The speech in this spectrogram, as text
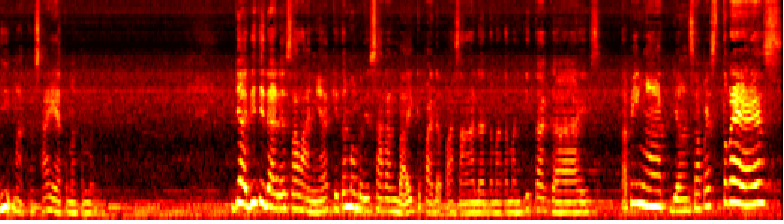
di mata saya teman-teman. Jadi tidak ada salahnya kita memberi saran baik kepada pasangan dan teman-teman kita guys. Tapi ingat, jangan sampai stres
